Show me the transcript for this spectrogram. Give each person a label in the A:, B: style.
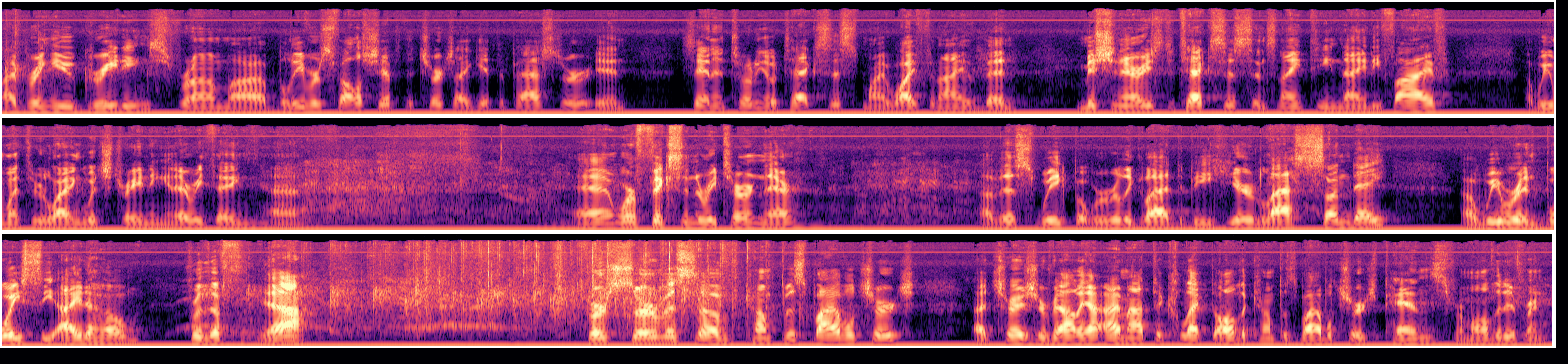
A: I bring you greetings from uh, Believers Fellowship, the church I get to pastor in San Antonio, Texas. My wife and I have been missionaries to Texas since 1995. Uh, we went through language training and everything. Uh, and we're fixing to return there uh, this week, but we're really glad to be here. Last Sunday, uh, we were in Boise, Idaho for the, f- yeah first service of Compass Bible Church uh, Treasure Valley. I, am out to collect all the Compass Bible Church pens from all the different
